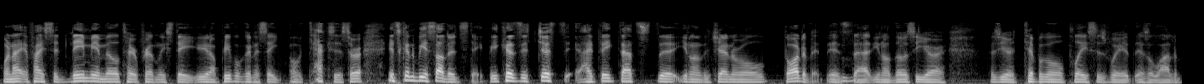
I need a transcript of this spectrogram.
when I if I said name me a military friendly state, you know, people are going to say oh Texas or it's going to be a southern state because it's just I think that's the you know the general thought of it is Mm-hmm. that you know those are your as your typical places where there's a lot of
